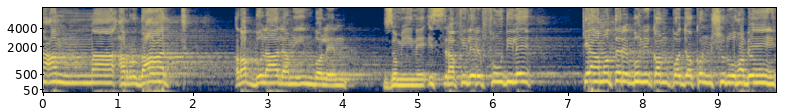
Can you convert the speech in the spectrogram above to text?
আম্মা বলেন, জমিনে ইসরাফিলের ফু দিলে কেয়ামতের ভূমিকম্প যখন শুরু হবে,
